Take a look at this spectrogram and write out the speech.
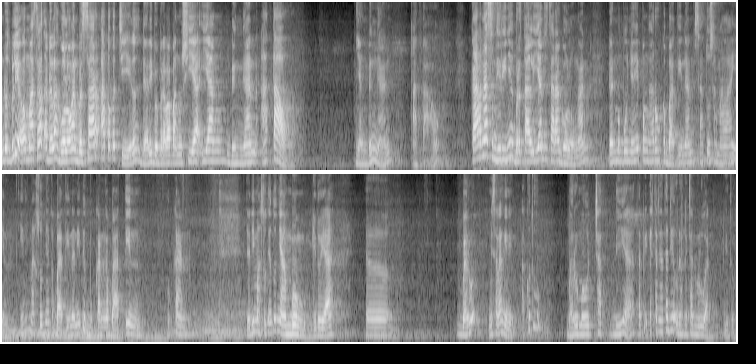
Menurut beliau, masyarakat adalah golongan besar atau kecil dari beberapa manusia yang dengan atau yang dengan atau karena sendirinya bertalian secara golongan dan mempunyai pengaruh kebatinan satu sama lain. Ini maksudnya kebatinan itu bukan ngebatin, bukan. Jadi maksudnya tuh nyambung gitu ya. E, baru misalnya gini, aku tuh baru mau chat dia, tapi eh ternyata dia udah ngecat duluan gitu.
